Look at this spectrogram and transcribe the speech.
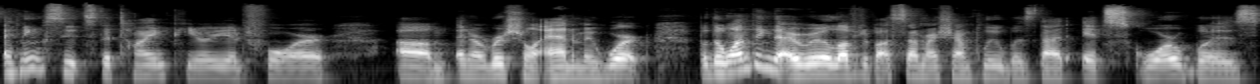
I think suits the time period for um, an original anime work. But the one thing that I really loved about Samurai Champloo was that its score was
